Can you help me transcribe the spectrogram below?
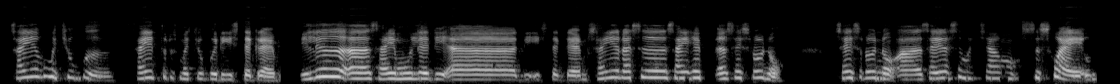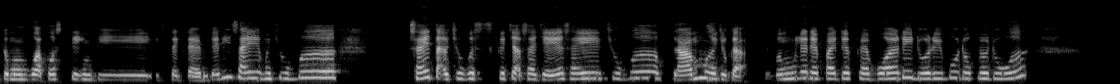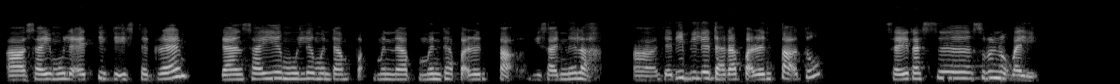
saya mencuba, saya terus mencuba di Instagram. Bila uh, saya mula di uh, di Instagram, saya rasa saya uh, saya seronok. Saya seronok, uh, saya rasa macam sesuai untuk membuat posting di Instagram. Jadi saya mencuba saya tak cuba sekejap saja ya. Saya cuba lama juga. Bermula daripada Februari 2022, uh, saya mula aktif di Instagram dan saya mula mendapat, mendapat rentak di sana lah. Uh, jadi bila dah dapat rentak tu, saya rasa seronok balik.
